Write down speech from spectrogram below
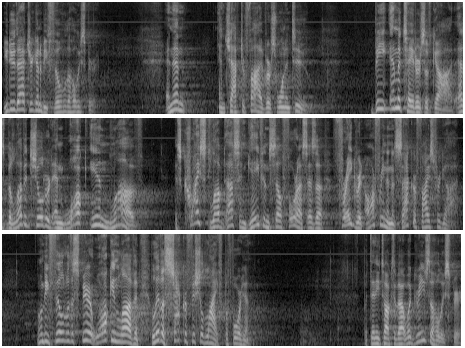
You do that, you're going to be filled with the Holy Spirit. And then in chapter 5, verse 1 and 2, be imitators of God as beloved children and walk in love as Christ loved us and gave himself for us as a fragrant offering and a sacrifice for God. We want to be filled with the Spirit, walk in love, and live a sacrificial life before Him. But then he talks about what grieves the Holy Spirit.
